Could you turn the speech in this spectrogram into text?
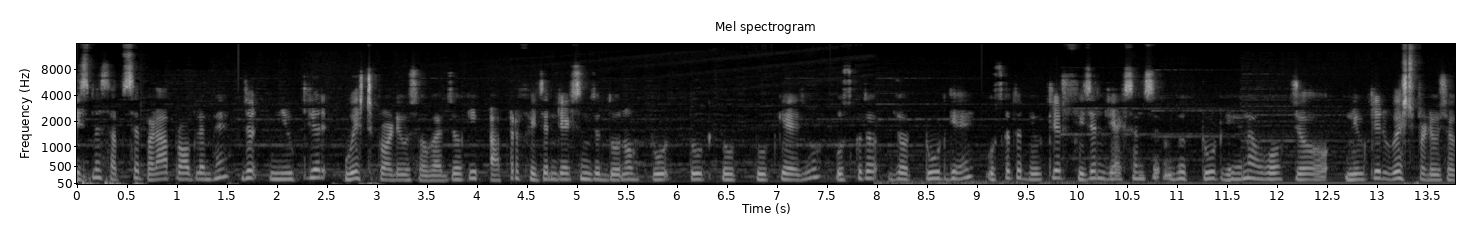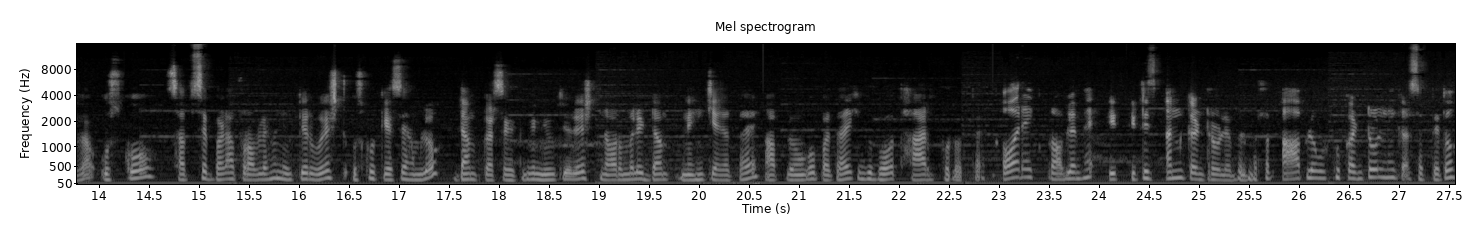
इसमें सबसे बड़ा प्रॉब्लम है, जो न्यूक्लियर वेस्ट प्रोड्यूस होगा, जो कि आफ्टर फिजन रिएक्शन जो दोनों टूट टूट टूट टूट गए जो, उसको तो जो टूट गए, उसका तो न्यूक्लियर फिजन रिएक्शन से जो टूट गए ना, वो जो न्यूक्लियर वेस्ट प्रोड्यूस होगा, उसको सबसे बड़ा प्रॉब्लम है न्यूक्लियर वेस्ट, उसको कैसे हम लोग डंप कर सके क्योंकि न्यूक्लियर वेस्ट नॉर्मली डंप नहीं किया जाता है, आप लोगों को पता है, क्योंकि बहुत हार्मफुल होता है। और एक प्रॉब्लम है इट इज़ अनकंट्रोलेबल मतलब आप लोग उसको कंट्रोल नहीं कर सकते तो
